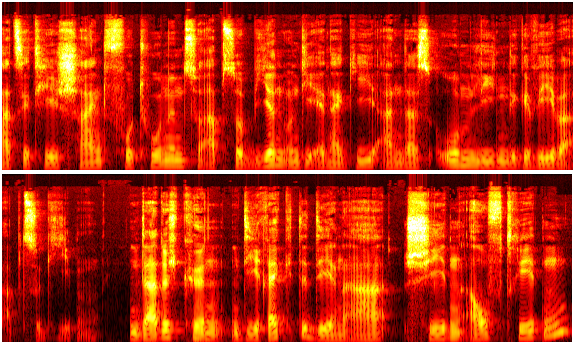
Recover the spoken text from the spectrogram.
HCT scheint Photonen zu absorbieren und die Energie an das umliegende Gewebe abzugeben. Dadurch können direkte DNA-Schäden auftreten.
